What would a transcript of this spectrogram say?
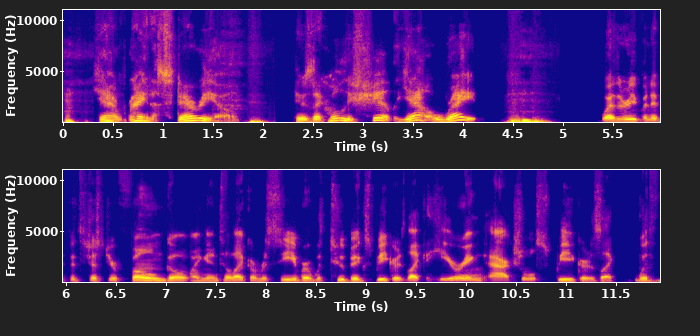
yeah, right, a stereo." He was like, "Holy shit, yeah, oh, right." Whether even if it's just your phone going into like a receiver with two big speakers, like hearing actual speakers, like with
